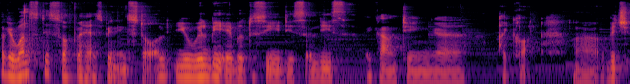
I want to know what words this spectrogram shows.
Okay, once this software has been installed, you will be able to see this lease accounting uh, icon, uh, which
